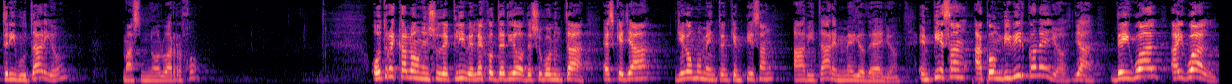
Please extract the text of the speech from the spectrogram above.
tributario, mas no lo arrojó. Otro escalón en su declive, lejos de Dios, de su voluntad, es que ya llega un momento en que empiezan a habitar en medio de ellos, empiezan a convivir con ellos ya, de igual a igual.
